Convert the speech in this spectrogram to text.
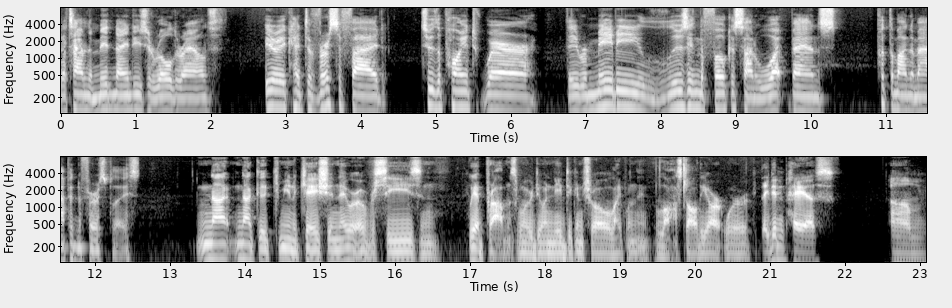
By the time the mid 90s had rolled around, Earache had diversified to the point where they were maybe losing the focus on what bands put them on the map in the first place. Not not good communication. They were overseas, and we had problems when we were doing Need to Control, like when they lost all the artwork. They didn't pay us. Um,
